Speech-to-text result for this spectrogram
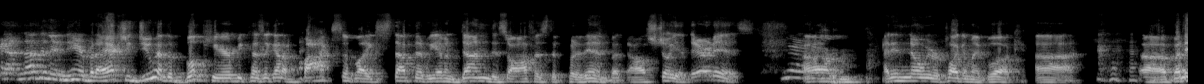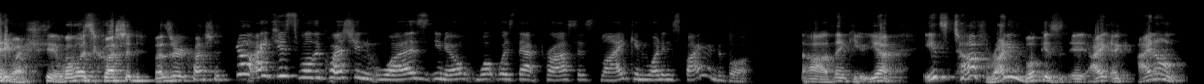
I got nothing in here, but I actually do have the book here because I got a box of like stuff that we haven't done this office to put it in, but I'll show you. There it is. Yay. Um, I didn't know we were plugging my book. Uh, uh, but anyway, what was the question? Was there a question? no, I just, well, the question was, you know, what was that process like and what inspired the book? Oh, thank you. Yeah, it's tough. Writing book is I, I I don't.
